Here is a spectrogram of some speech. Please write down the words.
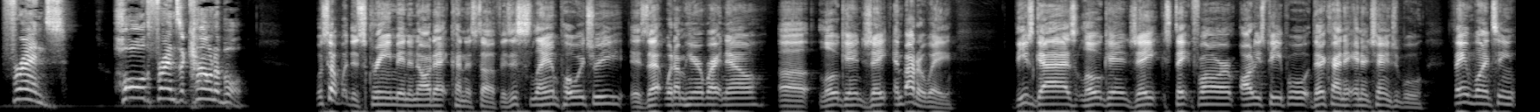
Friends, hold friends accountable. What's up with the screaming and all that kind of stuff? Is this slam poetry? Is that what I'm hearing right now? Uh, Logan, Jake, and by the way, these guys, Logan, Jake, State Farm, all these people, they're kind of interchangeable. Thing one, thing,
